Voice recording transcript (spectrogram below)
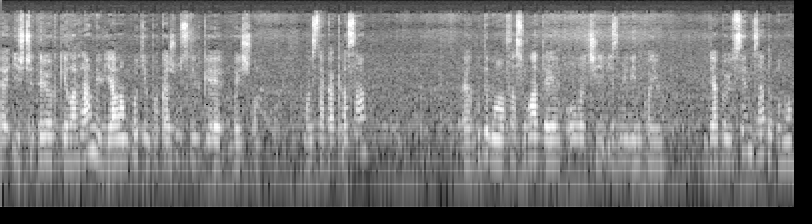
е, із 4 кілограмів. Я вам потім покажу, скільки вийшло. Ось така краса. Е, Будемо фасувати овочі із мівінкою. Дякую всім за допомогу.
